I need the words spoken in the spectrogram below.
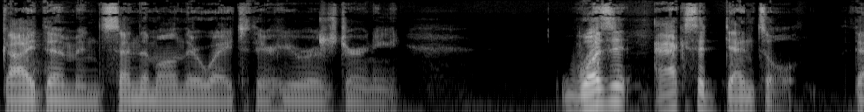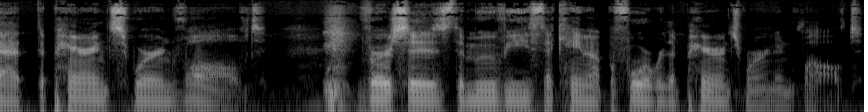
guide them and send them on their way to their hero's journey. Was it accidental that the parents were involved versus the movies that came out before where the parents weren't involved?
